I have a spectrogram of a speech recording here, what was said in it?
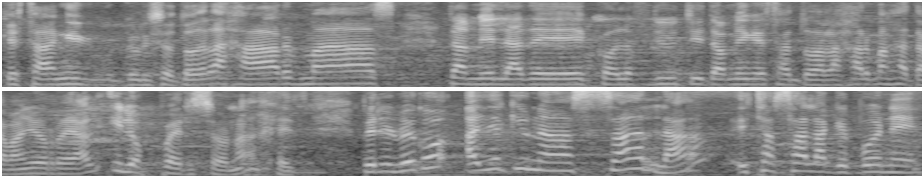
que están incluso todas las armas, también la de Call of Duty también están todas las armas a tamaño real y los personajes. Pero luego hay aquí una sala, esta sala que pone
